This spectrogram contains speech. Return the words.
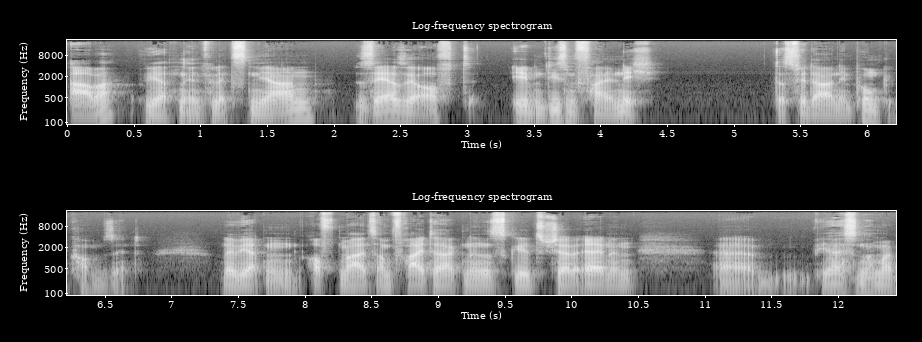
Aber wir hatten in den letzten Jahren sehr, sehr oft eben diesen Fall nicht, dass wir da an den Punkt gekommen sind. Ne, wir hatten oftmals am Freitag einen Skills, äh, einen, äh, wie heißt es nochmal,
